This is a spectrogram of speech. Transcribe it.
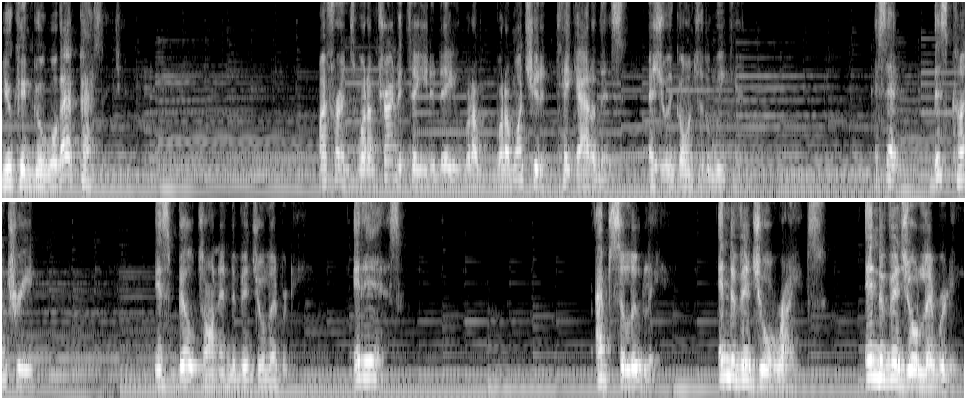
You can Google that passage. My friends, what I'm trying to tell you today, what, I'm, what I want you to take out of this as we go into the weekend, is that this country is built on individual liberty. It is. Absolutely. Individual rights, individual liberty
